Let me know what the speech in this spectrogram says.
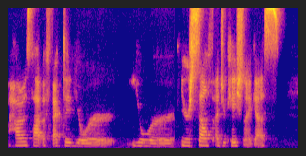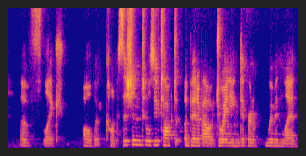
How has that affected your your your self education i guess of like all the composition tools. You've talked a bit about joining different women led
